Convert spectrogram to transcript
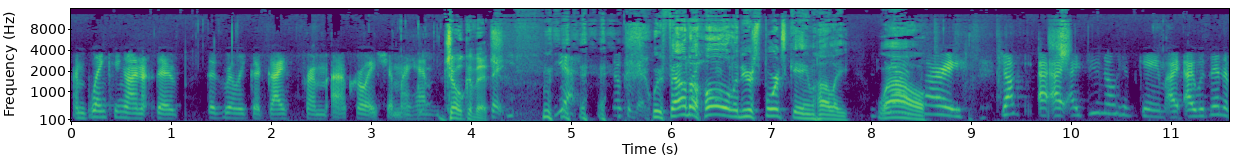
I'm blanking on the the really good guy from uh, Croatia. My head. Djokovic. But yes, Djokovic. We found a hole in your sports game, Holly. Wow. Yeah, sorry, Jock, I, I do know his game. I, I was in a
